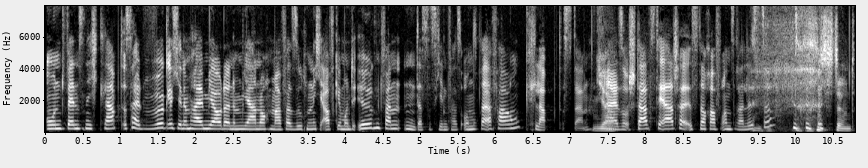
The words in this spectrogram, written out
Und wenn es nicht klappt, ist halt wirklich in einem halben Jahr oder einem Jahr nochmal versuchen, nicht aufgeben. Und irgendwann, hm, das ist jedenfalls unsere Erfahrung, klappt es dann. Ja. Also Staatstheater ist noch auf unserer Liste. Stimmt.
